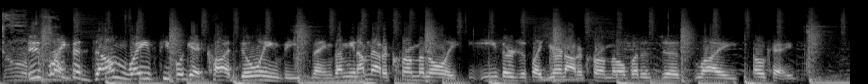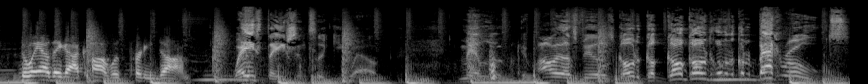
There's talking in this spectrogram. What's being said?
Dumb. It's like the dumb ways people get caught doing these things. I mean, I'm not a criminal either, just like you're not a criminal, but it's just like, okay, the way how they got caught was pretty dumb. Weigh station took you out. Man, look, if all else fails, go to go go go go to, go to back roads.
